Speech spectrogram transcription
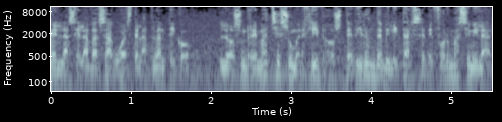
En las heladas aguas del Atlántico, los remaches sumergidos debieron debilitarse de forma similar.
